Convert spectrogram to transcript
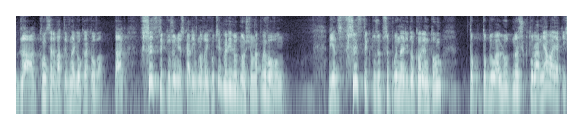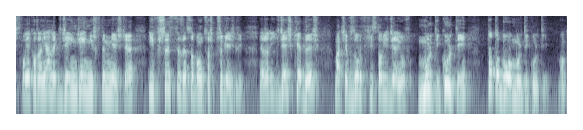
dla konserwatywnego Krakowa. Tak? Wszyscy, którzy mieszkali w Nowej Hucie, byli ludnością napływową. Więc wszyscy, którzy przypłynęli do Koryntu, to, to była ludność, która miała jakieś swoje korzenie, ale gdzie indziej niż w tym mieście i wszyscy ze sobą coś przywieźli. Jeżeli gdzieś kiedyś macie wzór w historii dziejów multikulti, to to było multikulti, ok?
